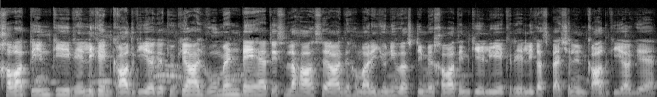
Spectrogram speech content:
ख़वातीन की रैली का इनका किया गया, क्योंकि आज वुमेन डे है तो इस लिहाज से आज हमारी यूनिवर्सिटी में ख़वातीन के लिए एक रैली का स्पेशल इनका किया गया है।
